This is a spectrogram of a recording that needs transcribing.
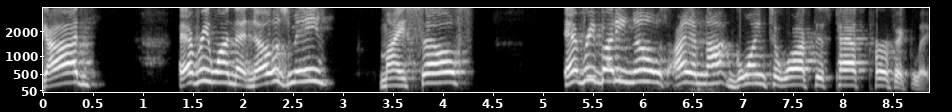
God, everyone that knows me, myself, everybody knows I am not going to walk this path perfectly.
